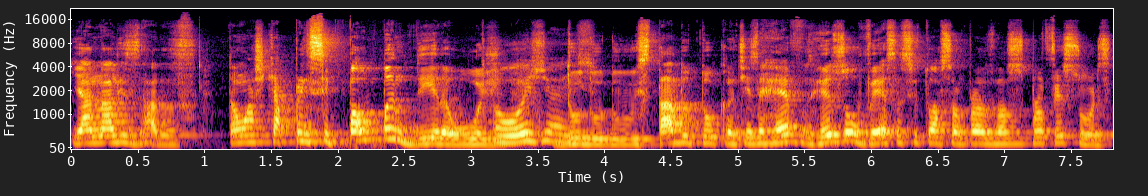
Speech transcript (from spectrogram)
e analisadas. Então, acho que a principal bandeira hoje, hoje é do, do, do, estado do Tocantins é resolver essa situação para os nossos professores.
